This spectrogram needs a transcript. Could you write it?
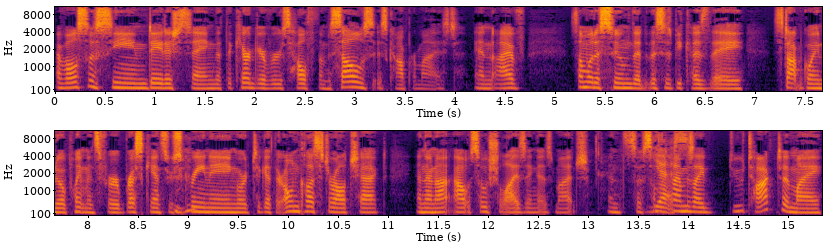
I've also seen data saying that the caregiver's health themselves is compromised. And I've somewhat assumed that this is because they stop going to appointments for breast cancer mm-hmm. screening or to get their own cholesterol checked and they're not out socializing as much. And so sometimes yes. I do talk to my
